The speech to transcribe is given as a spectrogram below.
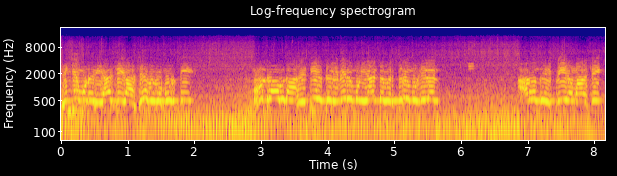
சிங்கமுனரி யாசிகா சேவகமூர்த்தி. மூன்றாவதாக எட்டியத்தலி வீரமுனி ஆண்டவர் திருமுகிலன். அறந்தை ஆசிக்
